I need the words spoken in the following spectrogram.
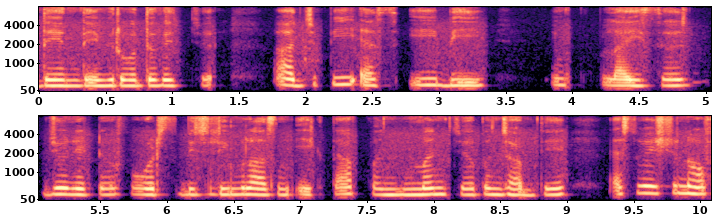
ਦੇਣ ਦੇ ਵਿਰੋਧ ਵਿੱਚ ਅੱਜ ਪੀਐਸਈਬੀ ਇੰਪਲਾਈਜ਼ ਯੂਨਿਟ ਫੋਰਸ ਬਿਜਲੀ ਮੁਲਾਜ਼ਮ ਏਕਤਾ ਪੰ- ਮੰਚ, ਪੰਜਾਬ ਦੇ ਐਸੋਸੀਏਸ਼ਨ ਆਫ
